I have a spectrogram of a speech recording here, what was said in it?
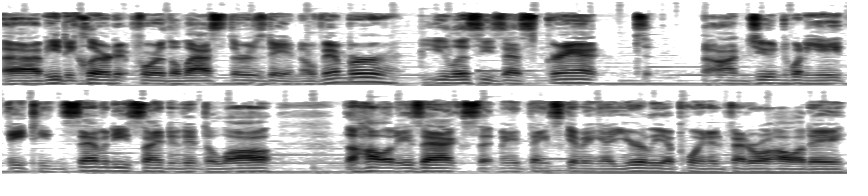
Uh, he declared it for the last Thursday in November. Ulysses S. Grant, on June 28, 1870, signed it into law the Holidays Acts that made Thanksgiving a yearly appointed federal holiday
